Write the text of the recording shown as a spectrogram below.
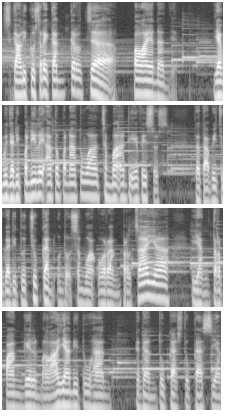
sekaligus rekan kerja pelayanannya yang menjadi penilai atau penatua jemaat di Efesus, tetapi juga ditujukan untuk semua orang percaya yang terpanggil melayani Tuhan dengan tugas-tugas yang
